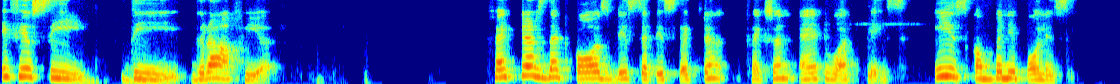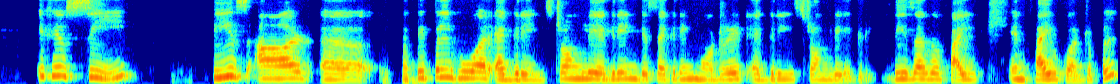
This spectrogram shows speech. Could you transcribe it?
If you see the graph here, factors that cause dissatisfaction at workplace is company policy. If you see, these are uh, people who are agreeing, strongly agreeing, disagreeing, moderate, agree, strongly agree. These are the five in five quadruple,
